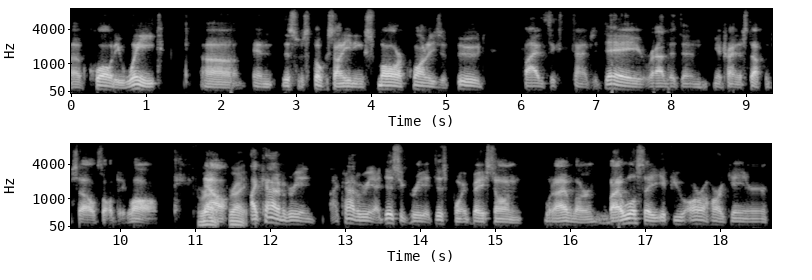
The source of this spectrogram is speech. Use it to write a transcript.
of quality weight. Uh, and this was focused on eating smaller quantities of food five to six times a day rather than you know trying to stuff themselves all day long. Right, now, right. I kind of agree and I kind of agree and I disagree at this point based on what I've learned. But I will say if you are a hard gainer,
